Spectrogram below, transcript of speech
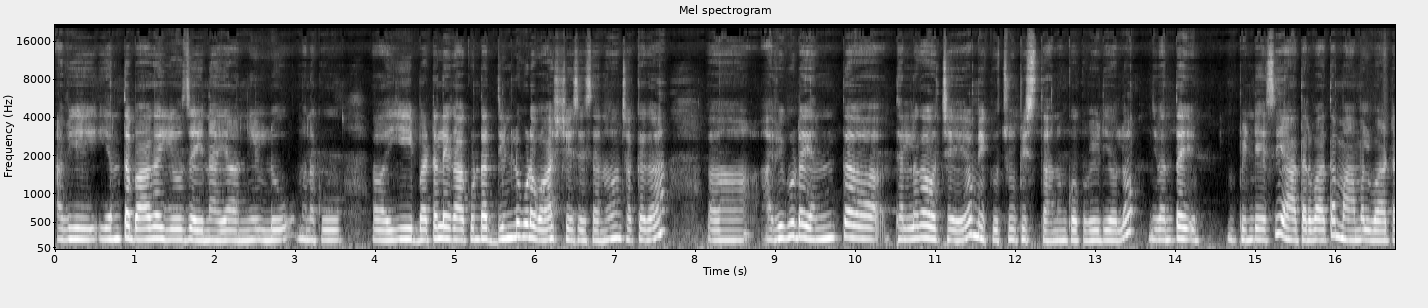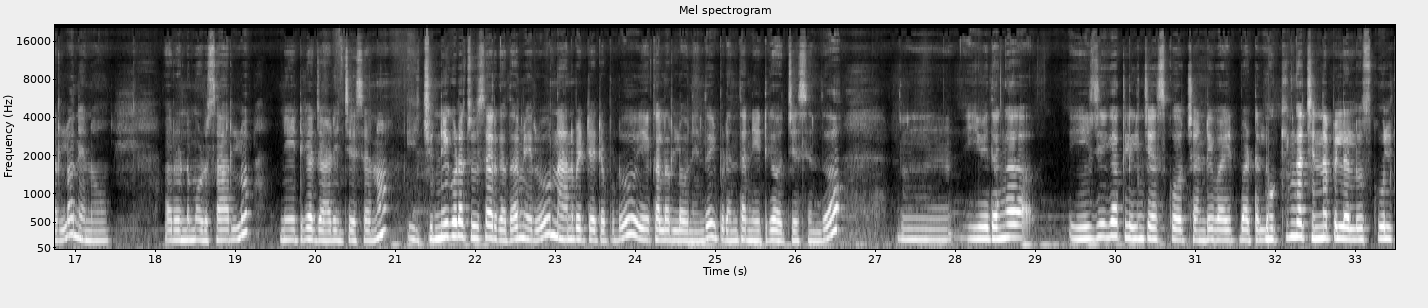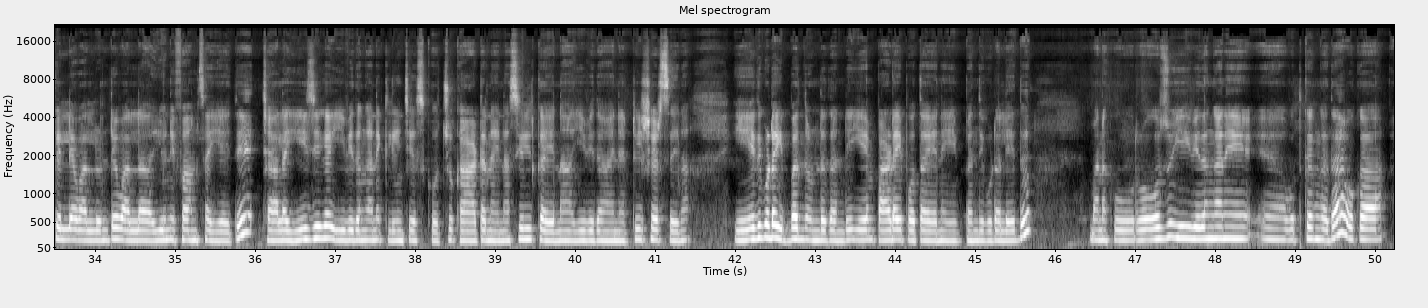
అవి ఎంత బాగా యూజ్ అయినాయా నీళ్ళు? మనకు ఈ బట్టలే కాకుండా దిండ్లు కూడా వాష్ చేసేసాను చక్కగా. అవి కూడా ఎంత తెల్లగా వచ్చాయో మీకు చూపిస్తాను ఇంకొక వీడియోలో. ఇవంతా పిండేసి ఆ తర్వాత మామూలు వాటర్లో నేను రెండు మూడు సార్లు నీట్గా జాడించేసాను ఈ చున్నీ కూడా చూసారు కదా మీరు? నానబెట్టేటప్పుడు ఏ కలర్లో ఉన్నిందో ఇప్పుడు ఎంత నీట్గా వచ్చేసిందో. ఈ విధంగా ఈజీగా క్లీన్ చేసుకోవచ్చు అండి వైట్ బట్టలు. ముఖ్యంగా చిన్నపిల్లలు స్కూల్కి వెళ్ళే వాళ్ళు ఉంటే వాళ్ళ యూనిఫామ్స్ అవి అయితే చాలా ఈజీగా ఈ విధంగానే క్లీన్ చేసుకోవచ్చు. కాటన్ అయినా సిల్క్ అయినా ఈ విధమైన టీ షర్ట్స్ అయినా ఏది కూడా ఇబ్బంది ఉండదండి. ఏం పాడైపోతాయనే ఇబ్బంది కూడా లేదు. మనకు రోజు ఈ విధంగానే ఉతకం కదా. ఒక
